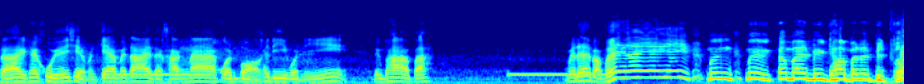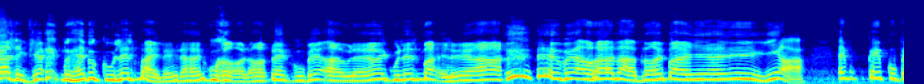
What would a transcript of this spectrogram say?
ใช่แค่คุยให้เฉยมันแก้ไม่ได้แต่ครั้งหน้าควรบอกให้ดีกว่านี้ นึกภาพปะ ไม่ได้แบบเฮ้ยเฮ้ยเฮ้ยเฮ้ยมึงมึงทำไมมึงทำอะไรผิดพลาดอย่างเงี้ยมึงให้พวกกูเล่นใหม่เลยนะกูขอร้องเลยกูไม่เอาแล้วให้กูเล่นใหม่เลยอะเฮ้ยไม่เอาห้าหลามร้อยไปไงอย่างงี้เหรอให้ให้กูไป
